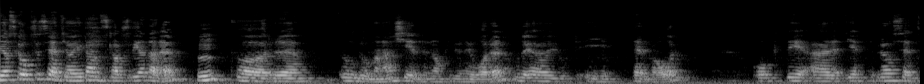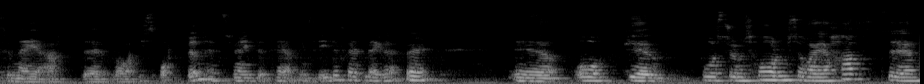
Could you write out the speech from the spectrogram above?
jag ska också säga att jag är landslagsledare Mm. för eh, ungdomarna, children och juniorer. Och det har jag gjort i 11 år. Och det är ett jättebra sätt för mig att eh, vara i sporten eftersom jag inte tävlingsrider själv längre. Nej. Eh, och eh, på Strömsholm så har jag haft eh,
